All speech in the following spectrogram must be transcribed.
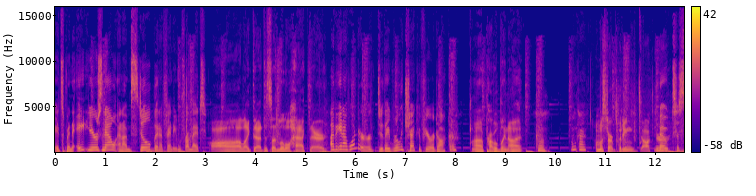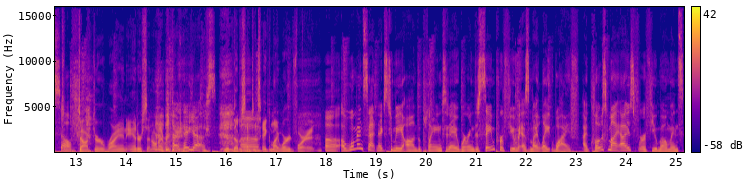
It's been eight years now, and I'm still benefiting from it. oh, I like that. That's a little hack there. I mean, I wonder, do they really check if you're a doctor? Uh, probably not. Okay. I'm gonna start putting Doctor Note to self. Doctor Ryan Anderson on everything. yes. They'll just have to take my word for it. Uh, a woman sat next to me on the plane today wearing the same perfume as my late wife. I closed my eyes for a few moments.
